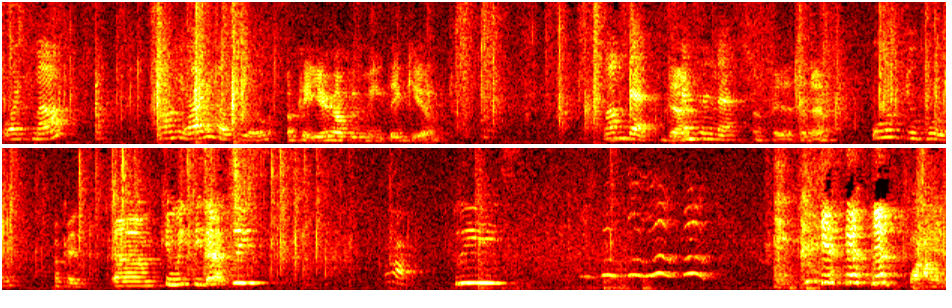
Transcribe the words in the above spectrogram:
Like Mom? Mommy, I help you. Okay, you're helping me. Thank you. Mom, done. Done? That's enough. Okay, that's enough. What's your blue? Okay. Um, can we see that, please? Please. Wow.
